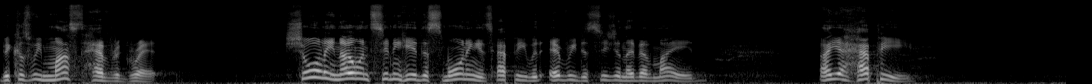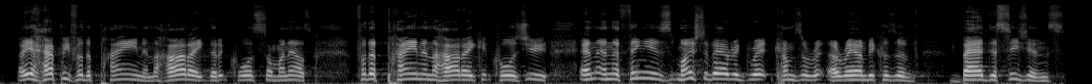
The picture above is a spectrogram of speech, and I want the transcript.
because we must have regret. Surely no one sitting here this morning is happy with every decision they've ever made. Are you happy? Are you happy for the pain and the heartache that it caused someone else? For the pain and the heartache it caused you? And, and the thing is, most of our regret comes ar- around because of bad decisions.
